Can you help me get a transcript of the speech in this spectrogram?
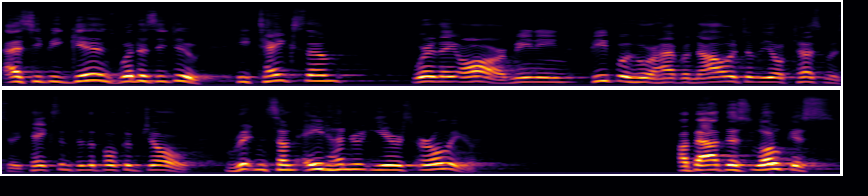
as he begins, what does he do? He takes them where they are, meaning people who have a knowledge of the Old Testament. So he takes them to the book of Joel, written some 800 years earlier, about this locust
